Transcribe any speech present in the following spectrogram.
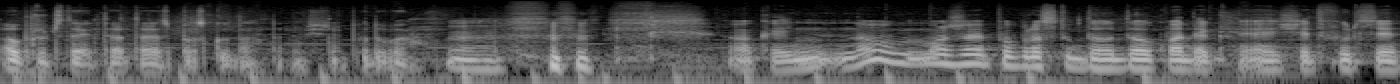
Oprócz tej, ta, ta jest paskudna, ta mi się nie podoba. Mhm. Okej, no może po prostu do, do okładek e, się twórcy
